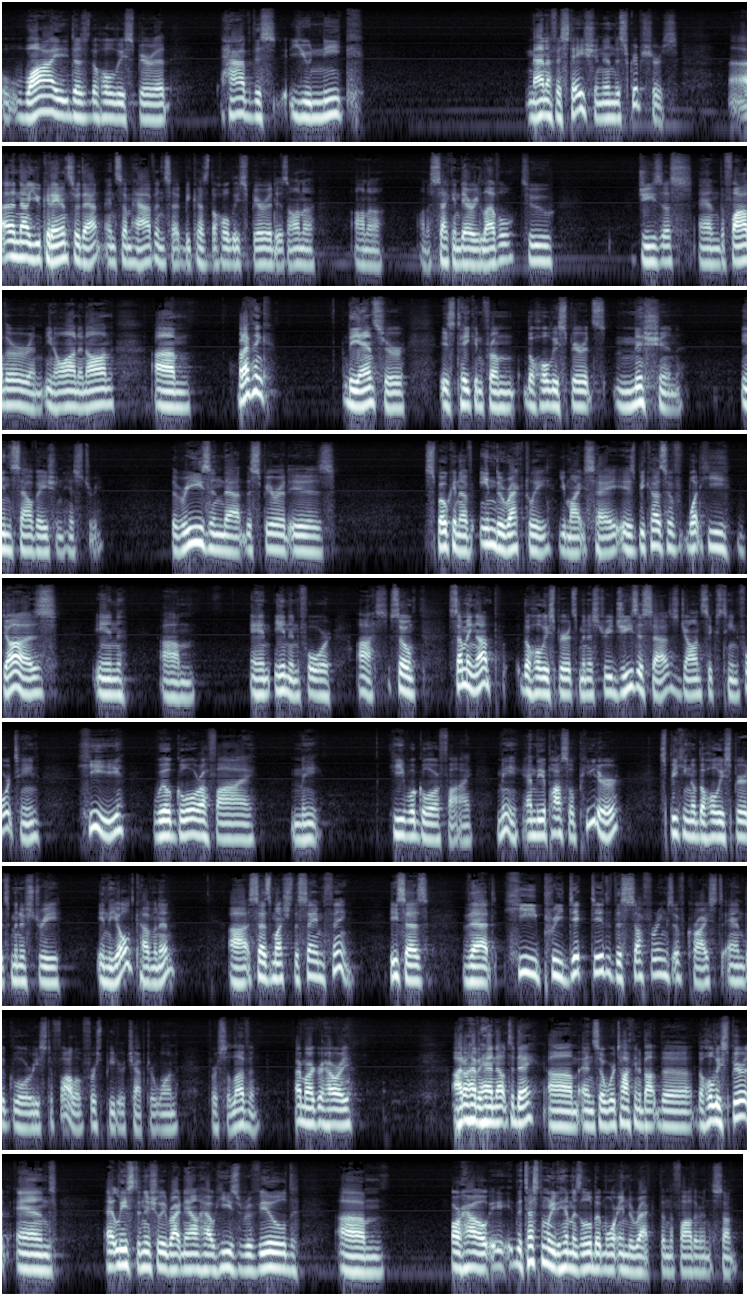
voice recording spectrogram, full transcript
why does the Holy Spirit have this unique manifestation in the scriptures? Uh, now you could answer that, and some have and said because the Holy Spirit is on a on a on a secondary level to Jesus and the Father, and you know on and on. Um, but I think the answer is taken from the Holy Spirit's mission in salvation history. The reason that the Spirit is spoken of indirectly, you might say, is because of what he does in um, and in and for us. So, summing up the Holy Spirit's ministry, Jesus says, John 16, 14, He will glorify me. He will glorify me. And the Apostle Peter, speaking of the Holy Spirit's ministry in the Old Covenant, uh, says much the same thing. He says that he predicted the sufferings of Christ and the glories to follow. 1 Peter chapter 1, verse 11. Hi, Margaret. How are you? I don't have a handout today, um, and so we're talking about the, the Holy Spirit and, at least initially right now, how he's revealed, um, or how the testimony to him is a little bit more indirect than the Father and the Son.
